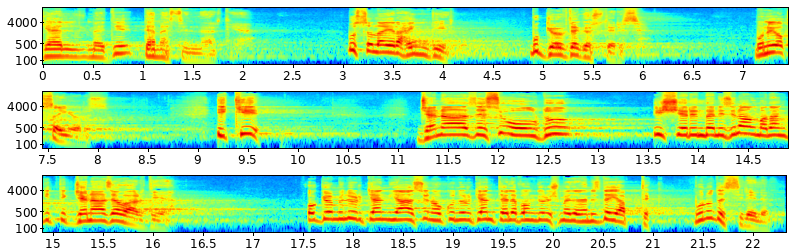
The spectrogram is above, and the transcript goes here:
gelmedi demesinler diye. Bu sıla rahim değil. Bu gövde gösterisi. Bunu yok sayıyoruz. İki, cenazesi oldu, iş yerinden izin almadan gittik cenaze var diye. O gömülürken, Yasin okunurken telefon görüşmelerimizi de yaptık. Bunu da silelim.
